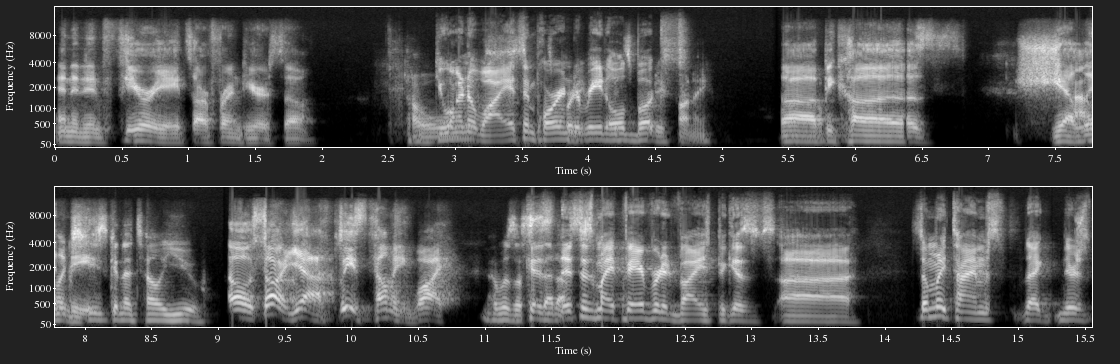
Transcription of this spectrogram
and it infuriates our friend here. So, Oh, Do you want to know why it's important to read old it's books? funny. uh, because Yeah, Alex, Lindy. he's going to tell you. oh, sorry, yeah, please tell me why. That was a because setup. this is my favorite advice because uh so many times like there's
